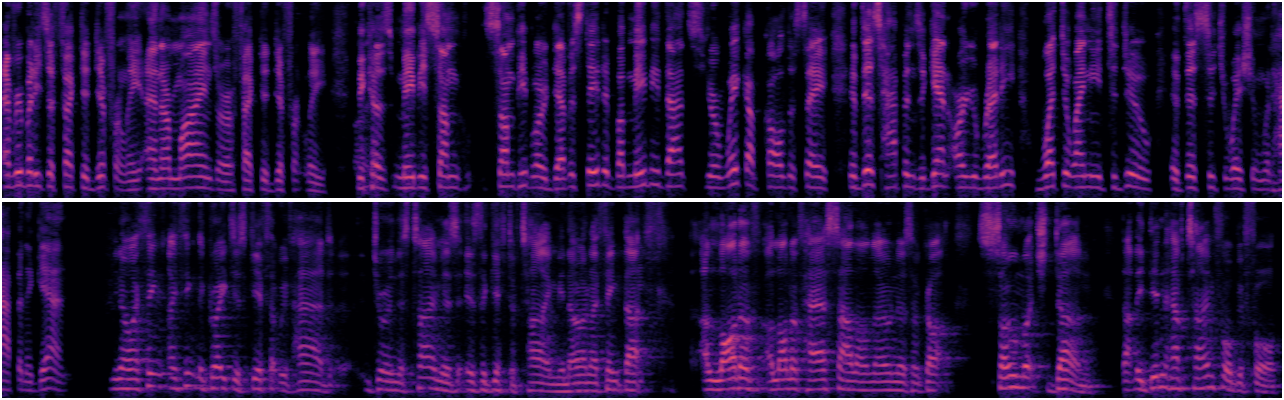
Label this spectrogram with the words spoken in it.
everybody's affected differently and our minds are affected differently because maybe some some people are devastated but maybe that's your wake up call to say if this happens again are you ready? What do i need to do if this situation would happen again? You know i think i think the greatest gift that we've had uh, during this time is is the gift of time you know and i think that a lot of a lot of hair salon owners have got so much done that they didn't have time for before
